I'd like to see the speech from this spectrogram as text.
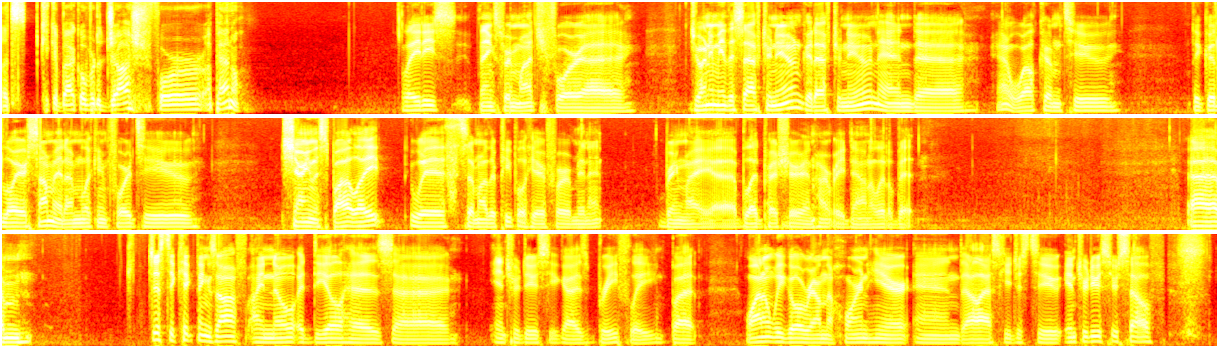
let's kick it back over to Josh for a panel. Ladies, thanks very much for uh, joining me this afternoon. Good afternoon, and uh, yeah, welcome to the Good Lawyer Summit. I'm looking forward to sharing the spotlight with some other people here for a minute, bring my uh, blood pressure and heart rate down a little bit. Um, just to kick things off, I know Adil has uh, introduced you guys briefly, but why don't we go around the horn here and I'll ask you just to introduce yourself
